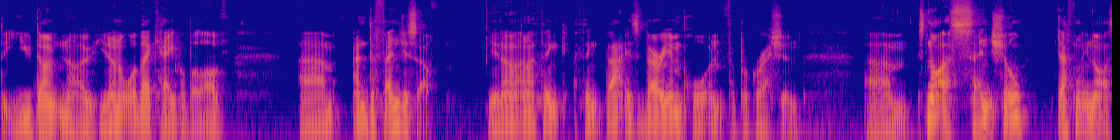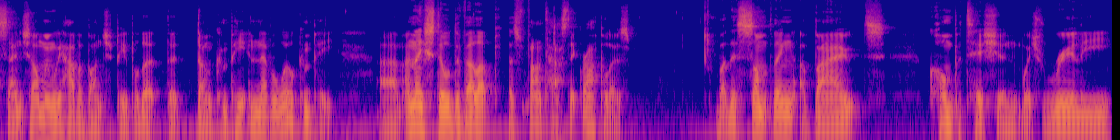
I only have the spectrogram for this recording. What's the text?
that you don't know, you don't know what they're capable of, um, and defend yourself. You know, and I think I think that is very important for progression. Um, it's not essential, definitely not essential. I mean, we have a bunch of people that that don't compete and never will compete, um, and they still develop as fantastic grapplers. But there's something about competition which really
